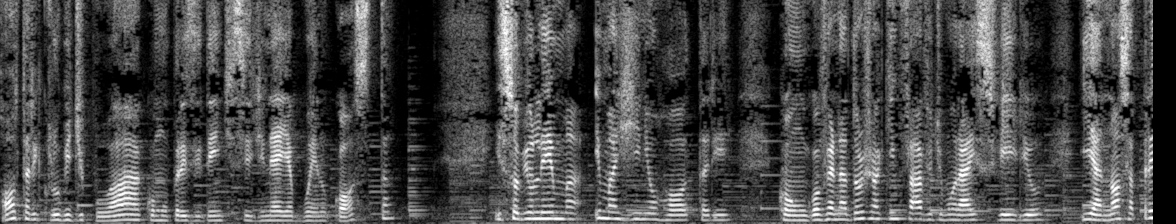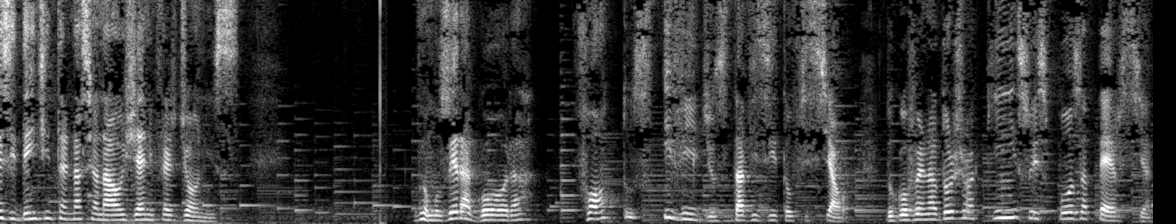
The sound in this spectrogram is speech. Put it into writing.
Rotary Clube de Poá, como presidente Sidneia Bueno Costa, e sob o lema Imagine o Rotary, com o governador Joaquim Flávio de Moraes Filho e a nossa presidente internacional Jennifer Jones. Vamos ver agora fotos e vídeos da visita oficial do governador Joaquim e sua esposa Pérsia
